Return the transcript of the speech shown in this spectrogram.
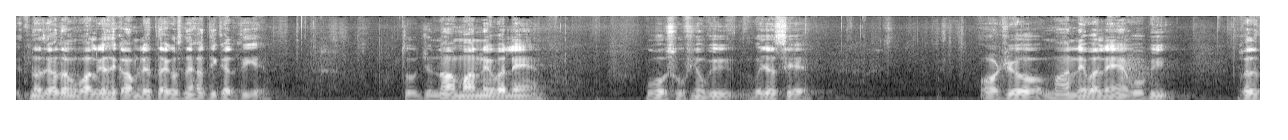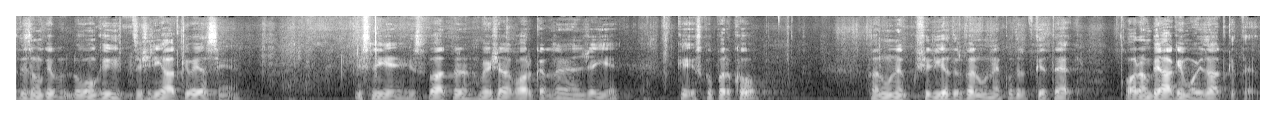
اتنا زیادہ مبالغہ سے کام لیتا ہے کہ اس نے حادی کر دی ہے۔ تو جو نہ ماننے والے ہیں، وہ صوفیوں کی وجہ سے ہے۔ اور جو ماننے والے ہیں، وہ بھی غلط قسم کے لوگوں کی تشریحات کی وجہ سے ہیں۔ اس لیے اس بات پر ہمیشہ غور کرتے رہنا چاہیے کہ اس کو پرکھو۔ قانون شریعت اور قانون قدرت کے تحت اور انبیاء کے معجزات کے تحت۔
